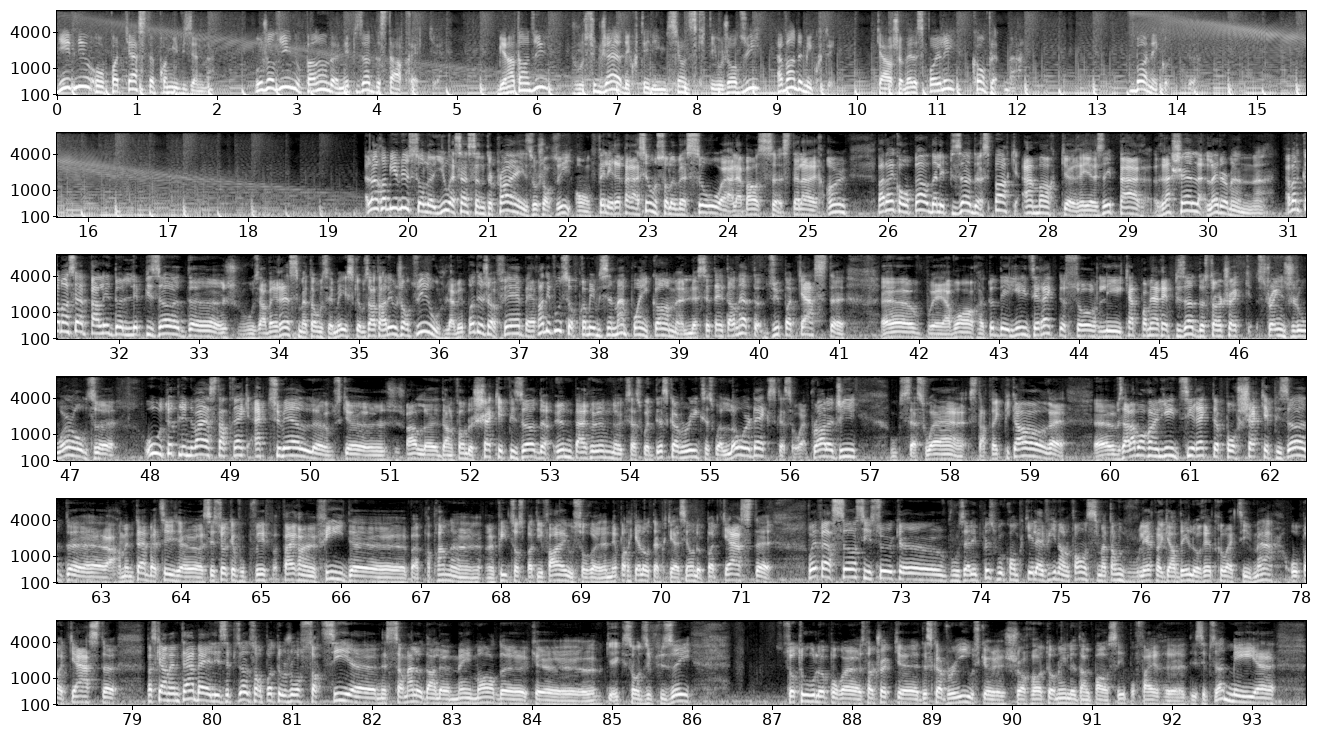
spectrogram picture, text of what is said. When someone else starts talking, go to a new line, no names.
Bienvenue au podcast Premier Visionnement. Aujourd'hui, nous parlons d'un épisode de Star Trek. Bien entendu, je vous suggère d'écouter l'émission discutée aujourd'hui avant de m'écouter, car je vais le spoiler complètement. Bonne écoute. Alors, bienvenue sur le USS Enterprise. Aujourd'hui, on fait les réparations sur le vaisseau à la base stellaire 1 pendant qu'on parle de l'épisode Spark Amok réalisé par Rachel Lederman. Avant de commencer à parler de l'épisode, euh, je vous enverrai si maintenant vous aimez ce que vous entendez aujourd'hui ou vous l'avez pas déjà fait, ben rendez-vous sur premiervisionnement.com, le site internet du podcast. Euh, vous pouvez avoir tous des liens directs sur les quatre premiers épisodes de Star Trek Strange Worlds. Euh, ou tout l'univers Star Trek actuel, parce que je parle dans le fond de chaque épisode une par une, que ce soit Discovery, que ce soit Lower Decks, que ce soit Prodigy, ou que ce soit Star Trek Picard. Euh, vous allez avoir un lien direct pour chaque épisode. Euh, en même temps, ben, euh, c'est sûr que vous pouvez faire un feed, ben, prendre un, feed sur Spotify ou sur n'importe quelle autre application de podcast pouvez faire ça, c'est sûr que vous allez plus vous compliquer la vie dans le fond si maintenant vous voulez regarder le rétroactivement au podcast. Parce qu'en même temps, ben, les épisodes sont pas toujours sortis euh, nécessairement dans le même ordre que, qui sont diffusés. Surtout là, pour euh, Star Trek euh, Discovery, où que je suis retourné dans le passé pour faire des épisodes. Mais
